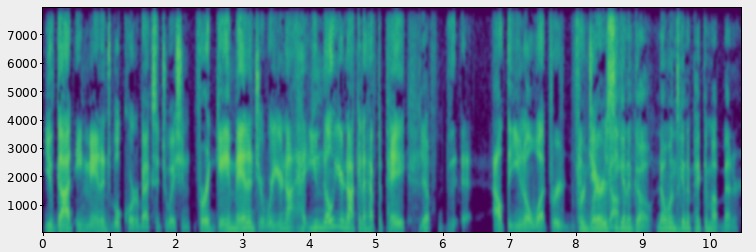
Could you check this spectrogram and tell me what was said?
You've got a manageable quarterback situation for a game manager where you're not, ha- you know, you're not going to have to pay Yep. th- out the you know what for for and Jared where is he going to go? No one's going to pick him up better.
